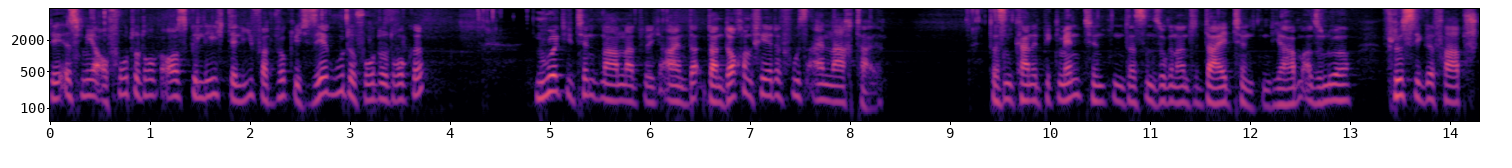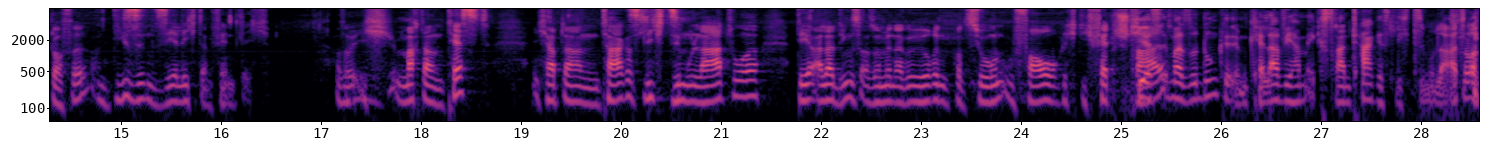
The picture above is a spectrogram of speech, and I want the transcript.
der ist mehr auf Fotodruck ausgelegt, der liefert wirklich sehr gute Fotodrucke. Nur die Tinten haben natürlich ein, dann doch einen Pferdefuß, einen Nachteil. Das sind keine Pigmenttinten, das sind sogenannte Dye-Tinten. Die haben also nur flüssige Farbstoffe und die sind sehr lichtempfindlich. Also ich mache da einen Test. Ich habe da einen Tageslichtsimulator, der allerdings also mit einer gehörigen Portion UV richtig fett strahlt. Hier ist immer so dunkel im Keller, wir haben extra einen Tageslichtsimulator.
